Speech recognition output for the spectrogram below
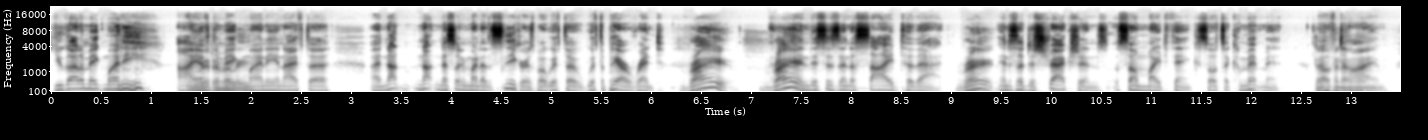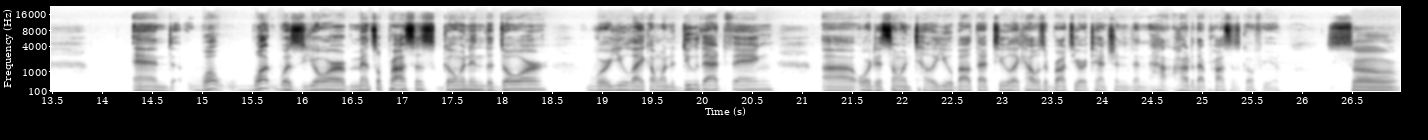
you got to make money. I have to make money and I have to, uh, not not necessarily money on the sneakers, but we have to we have to pay our rent. Right. Right. And this is an aside to that right. and it's a distraction some might think so it's a commitment Definitely. of time and what what was your mental process going in the door were you like i want to do that thing uh, or did someone tell you about that too like how was it brought to your attention then how, how did that process go for you So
